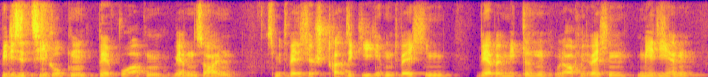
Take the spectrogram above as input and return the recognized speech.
wie diese Zielgruppen beworben werden sollen, also mit welcher Strategie und mit welchen Werbemitteln oder auch mit welchen Medien.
